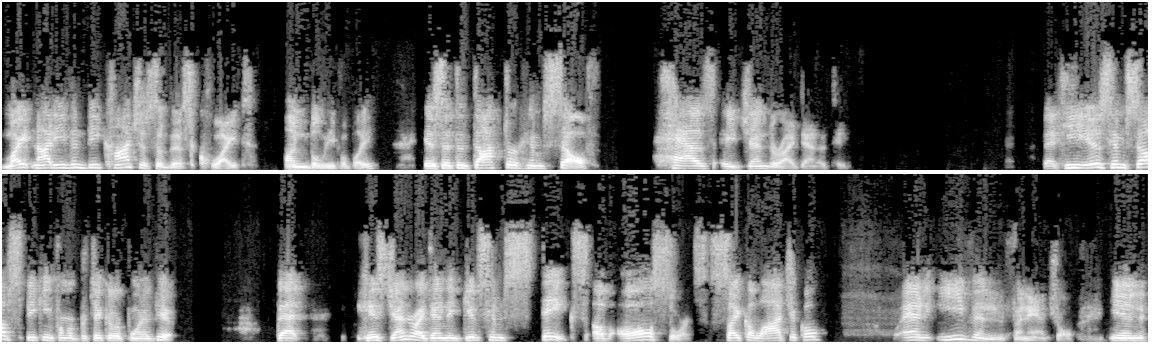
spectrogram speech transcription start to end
might not even be conscious of this quite unbelievably, is that the doctor himself has a gender identity. That he is himself speaking from a particular point of view. That his gender identity gives him stakes of all sorts, psychological and even financial, in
